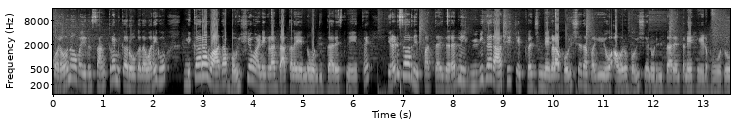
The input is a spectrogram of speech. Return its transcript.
ಕೊರೋನಾ ವೈರಸ್ ಸಾಂಕ್ರಾಮಿಕ ರೋಗದವರೆಗೂ ನಿಖರವಾದ ಭವಿಷ್ಯವಾಣಿಗಳ ದಾಖಲೆಯನ್ನು ಹೊಂದಿದ್ದಾರೆ ಸ್ನೇಹಿತರೆ. ಎರಡು ಸಾವಿರದ ಇಪ್ಪತ್ತೈದರಲ್ಲಿ ವಿವಿಧ ರಾಶಿ ಚಕ್ರ ಚಿಹ್ನೆಗಳ ಭವಿಷ್ಯದ ಬಗ್ಗೆಯೂ ಅವರು ಭವಿಷ್ಯ ನುಡಿದಿದ್ದಾರೆ ಅಂತಲೇ ಹೇಳ್ಬೋದು.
